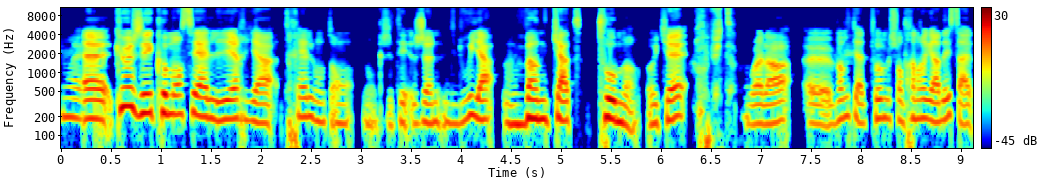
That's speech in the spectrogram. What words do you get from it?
Ouais. heu, que j'ai commencé à lire il y a très longtemps, donc j'étais jeune. Dites-vous, il y a 24 tomes, OK? Oh putain. Voilà, heu, 24 tomes. Je suis en train de regarder, ça a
